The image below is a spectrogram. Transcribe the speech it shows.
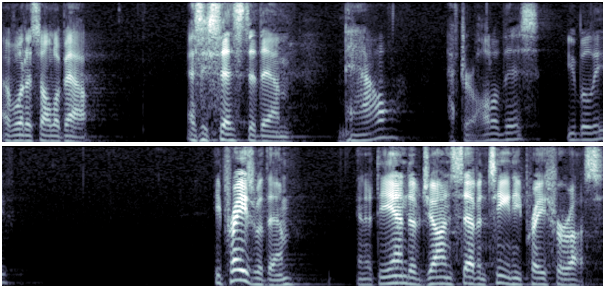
of what it's all about. As he says to them, Now, after all of this, you believe? He prays with them and at the end of John 17, he prays for us.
